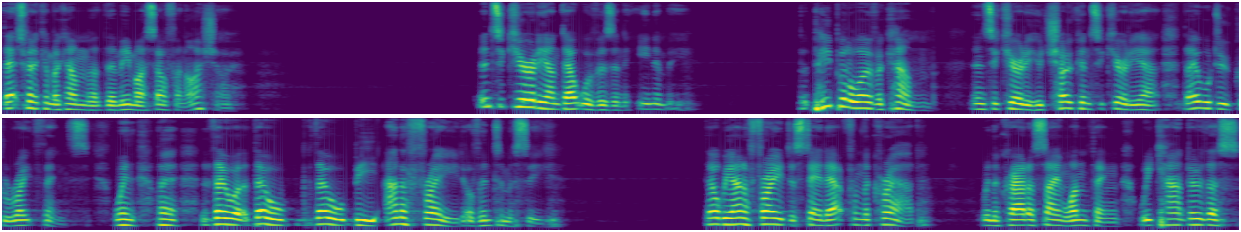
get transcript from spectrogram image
that's when it can become the me, myself, and I show. Insecurity undealt with is an enemy. But people who overcome insecurity, who choke insecurity out, they will do great things. When uh, they, will, they, will, they will be unafraid of intimacy. They'll be unafraid to stand out from the crowd. When the crowd is saying one thing, we can't do this,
